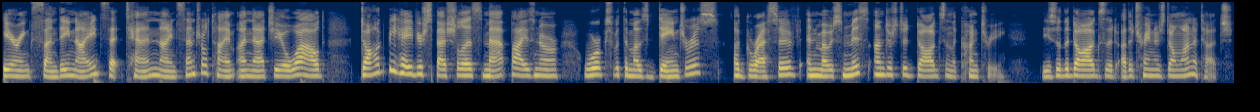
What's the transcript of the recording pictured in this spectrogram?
airing Sunday nights at 10, 9 Central Time on Nat Geo Wild, dog behavior specialist Matt Beisner works with the most dangerous, aggressive, and most misunderstood dogs in the country. These are the dogs that other trainers don't want to touch,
